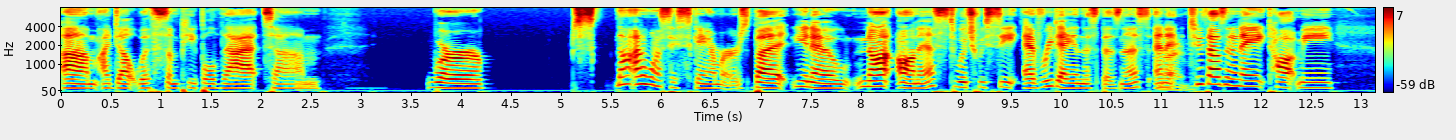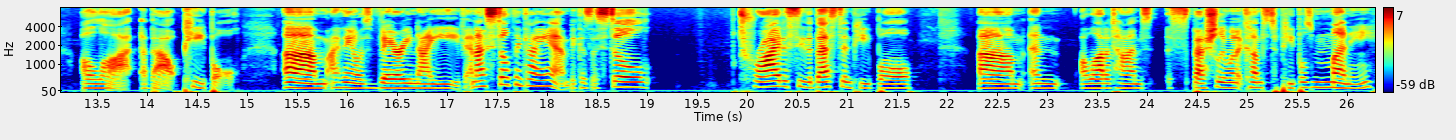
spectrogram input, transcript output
Um, I dealt with some people that um, were not I don't want to say scammers, but you know, not honest, which we see every day in this business. And Right. it 2008 taught me a lot about people. Um, I think I was very naive, and I still think I am because I still try to see the best in people. Um, and a lot of times, especially when it comes to people's money,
